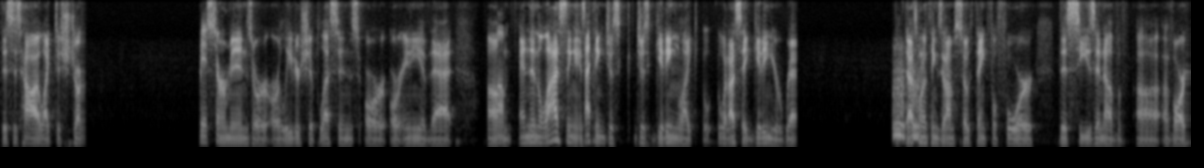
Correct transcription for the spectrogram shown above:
This is how I like to structure sermons or, or leadership lessons or or any of that. Um, and then the last thing is I think just just getting like what I say, getting your rep. Mm-hmm. That's one of the things that I'm so thankful for this season of uh, of our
